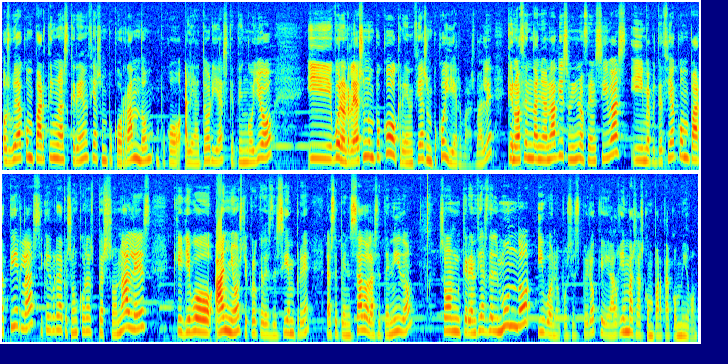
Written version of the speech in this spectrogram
os voy a compartir unas creencias un poco random, un poco aleatorias que tengo yo y bueno, en realidad son un poco creencias, un poco hierbas, ¿vale? Que no hacen daño a nadie, son inofensivas y me apetecía compartirlas. Sí que es verdad que son cosas personales, que llevo años, yo creo que desde siempre, las he pensado, las he tenido. Son creencias del mundo y bueno, pues espero que alguien más las comparta conmigo.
